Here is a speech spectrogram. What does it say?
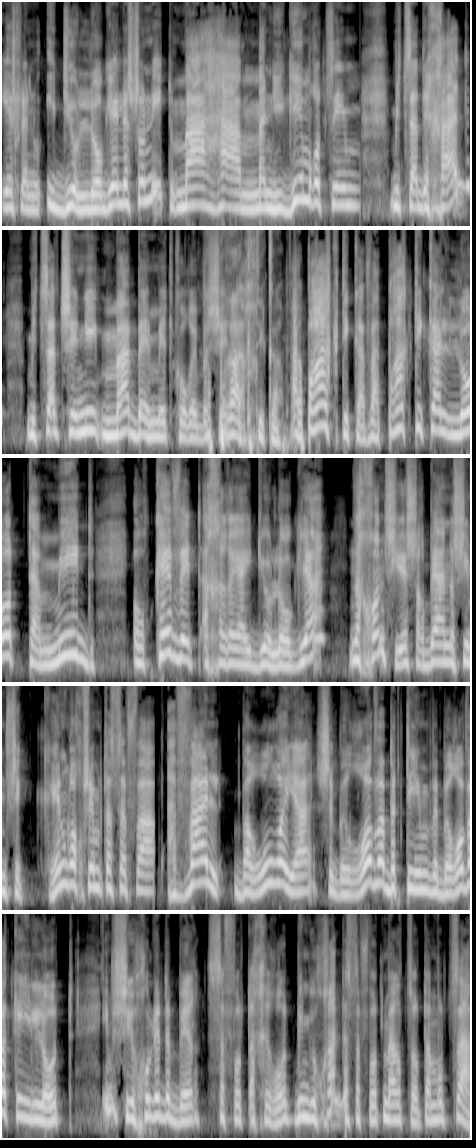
יש לנו אידיאולוגיה לשונית, מה המנהיגים רוצים מצד אחד, מצד שני, מה באמת קורה בשטח. הפרקטיקה. הפרקטיקה, והפרקטיקה לא תמיד עוקבת אחרי האידיאולוגיה. נכון שיש הרבה אנשים שכן רוכשים את השפה, אבל ברור היה שברוב הבתים וברוב הקהילות המשיכו לדבר שפות אחרות, במיוחד השפות מארצות המוצא.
